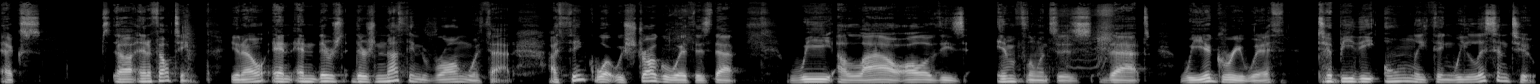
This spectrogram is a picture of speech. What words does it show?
X uh, NFL team, you know, and and there's there's nothing wrong with that. I think what we struggle with is that we allow all of these influences that we agree with to be the only thing we listen to.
